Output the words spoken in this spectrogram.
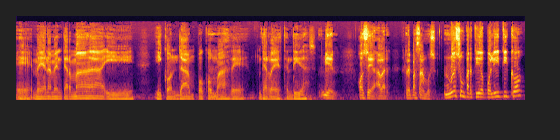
eh, medianamente armada y, y con ya un poco más de, de redes tendidas. Bien. O sea, a ver, repasamos. No es un partido político.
